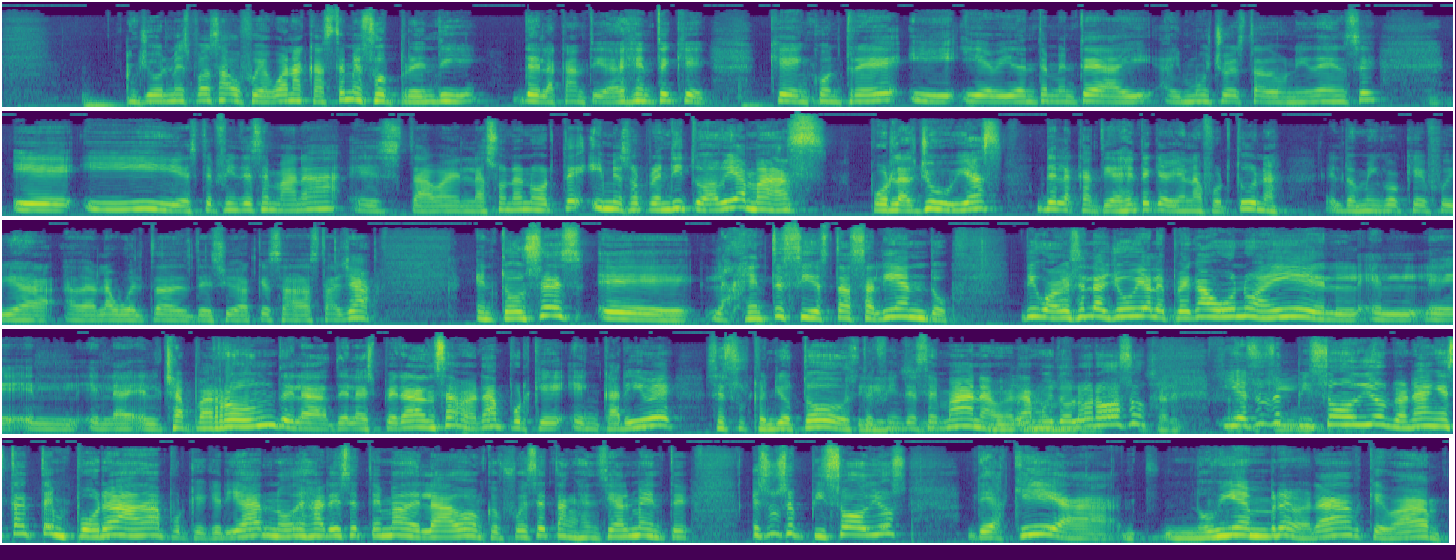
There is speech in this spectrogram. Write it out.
yo el mes pasado fui a Guanacaste, me sorprendí de la cantidad de gente que, que encontré y, evidentemente hay, hay mucho estadounidense. Eh, y este fin de semana estaba en la zona norte y me sorprendí todavía más por las lluvias de la cantidad de gente que había en La Fortuna el domingo que fui a, dar la vuelta desde Ciudad Quesada hasta allá. Entonces, eh, la gente sí está saliendo. Digo, a veces la lluvia le pega a uno ahí el, el, chaparrón de la, de la esperanza, ¿verdad? Porque en Caribe se suspendió todo este fin de semana, ¿verdad? Muy doloroso. Y esos episodios, ¿verdad? En esta temporada, porque quería no dejar ese tema de lado, aunque fuese tangencialmente, esos episodios de aquí a noviembre, ¿verdad? Que va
